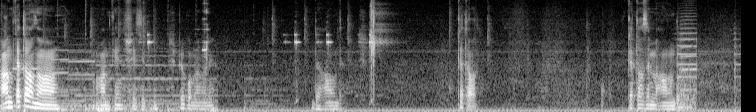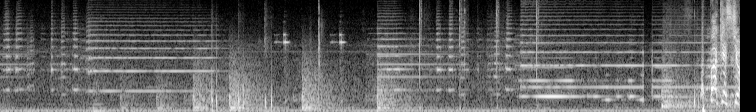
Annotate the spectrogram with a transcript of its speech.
Round 14 en. en round 15, je sais plus. Je sais plus combien on est. De round. 14. 14ème round. Pas question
